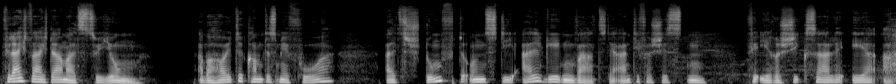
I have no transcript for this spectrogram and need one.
Vielleicht war ich damals zu jung, aber heute kommt es mir vor, als stumpfte uns die Allgegenwart der Antifaschisten für ihre Schicksale eher ab.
